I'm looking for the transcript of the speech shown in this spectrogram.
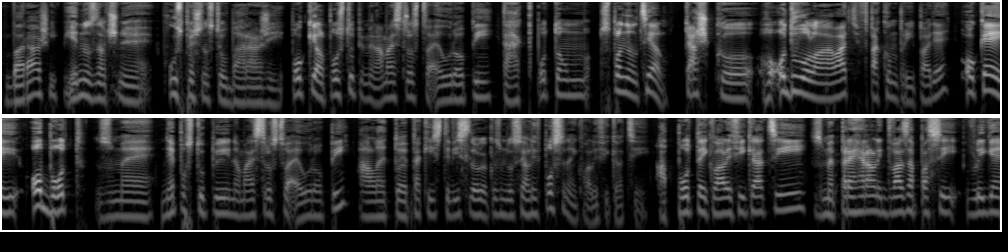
v baráži? Jednoznačne úspešnosťou v baráži. Pokiaľ postupíme na majstrovstva Európy, tak potom splnil cieľ ťažko ho odvolávať v takom prípade. OK, obod sme nepostupili na majstrovstva Európy, ale to je taký istý výsledok, ako sme dosiahli v poslednej kvalifikácii. A po tej kvalifikácii sme prehrali dva zápasy v Lige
